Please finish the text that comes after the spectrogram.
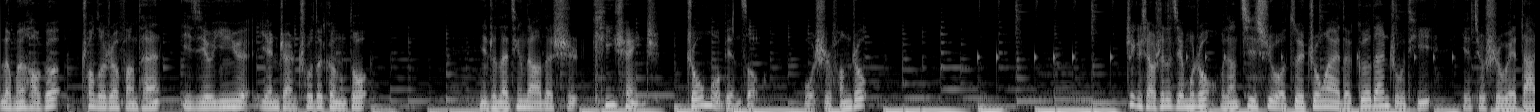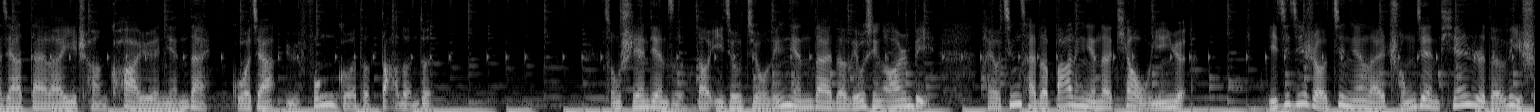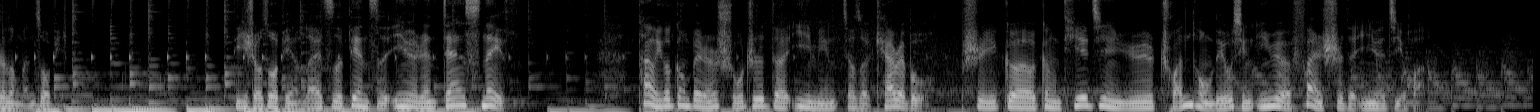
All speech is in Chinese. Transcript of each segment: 冷门好歌、创作者访谈，以及由音乐延展出的更多。你正在听到的是 Key Change 周末变奏，我是方舟。这个小时的节目中，我将继续我最钟爱的歌单主题，也就是为大家带来一场跨越年代、国家与风格的大乱炖。从实验电子到1990年代的流行 R&B，还有精彩的80年代跳舞音乐，以及几首近年来重见天日的历史冷门作品。第一首作品来自电子音乐人 Dan Snaith，他有一个更被人熟知的艺名叫做 Caribou。是一个更贴近于传统流行音乐范式的音乐计划。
